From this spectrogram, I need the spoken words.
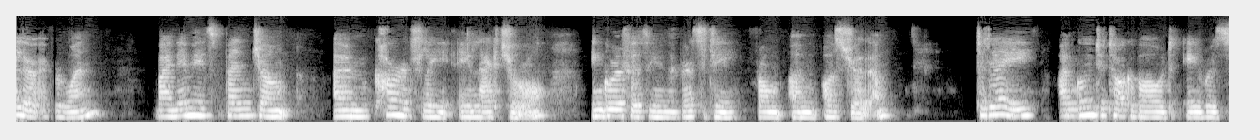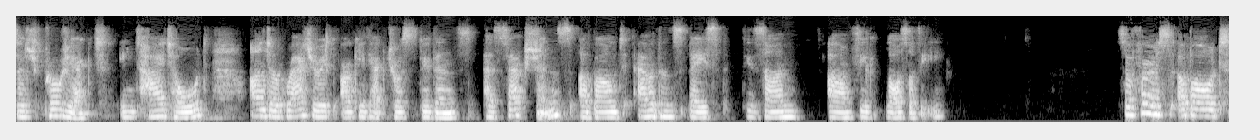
Hello, everyone. My name is Fan Zhang. I'm currently a lecturer in Griffith University from um, Australia. Today, I'm going to talk about a research project entitled Undergraduate Architectural Students' Perceptions about Evidence-Based Design um, Philosophy. So first, about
